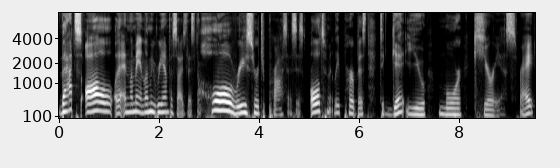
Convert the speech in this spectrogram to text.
that's all and let me let me reemphasize this. The whole research process is ultimately purposed to get you more curious right?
